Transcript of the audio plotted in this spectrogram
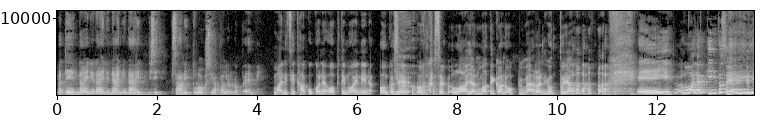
mä teen näin ja näin ja näin ja näin, niin sit saa niitä tuloksia paljon nopeammin mainitsit hakukoneoptimoinnin. Onko se, onko se laajan matikan oppimäärän juttuja? ei, luojan kiitos, ei.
